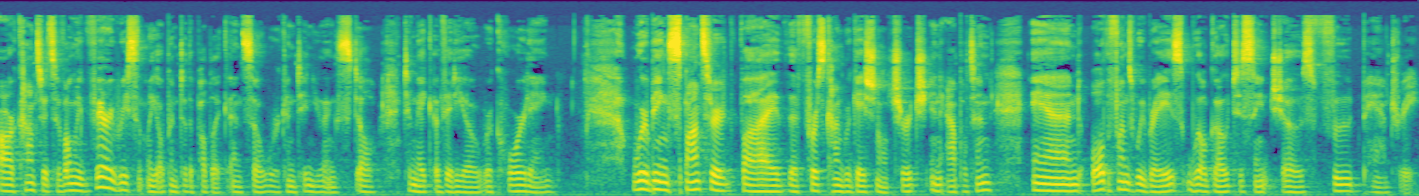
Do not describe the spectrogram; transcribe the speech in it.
our concerts have only very recently opened to the public, and so we're continuing still to make a video recording. We're being sponsored by the First Congregational Church in Appleton, and all the funds we raise will go to St. Joe's Food Pantry.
